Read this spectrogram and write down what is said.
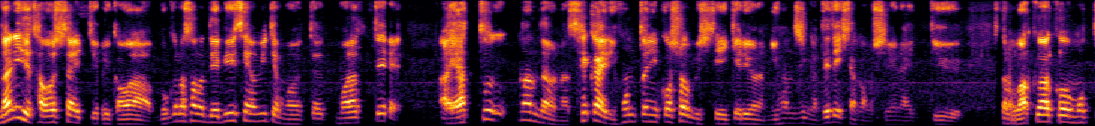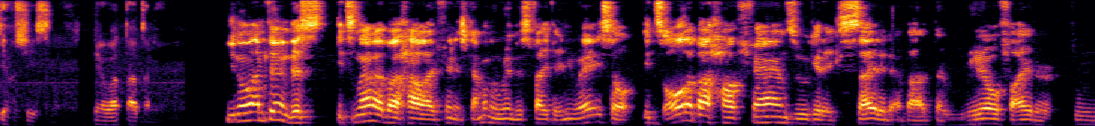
何で倒したいっていうよりかは僕のそのデビュー戦を見てもらってもらってあやっとなんだろうな世界に本当にこう勝負していけるような日本人が出てきたかもしれないっていうそのワクワクを持ってほしいですね。で終わった後に。You know, I'm telling this, it's not about how I finish. I'm going to win this fight anyway. So it's all about how fans will get excited about the real fighter who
